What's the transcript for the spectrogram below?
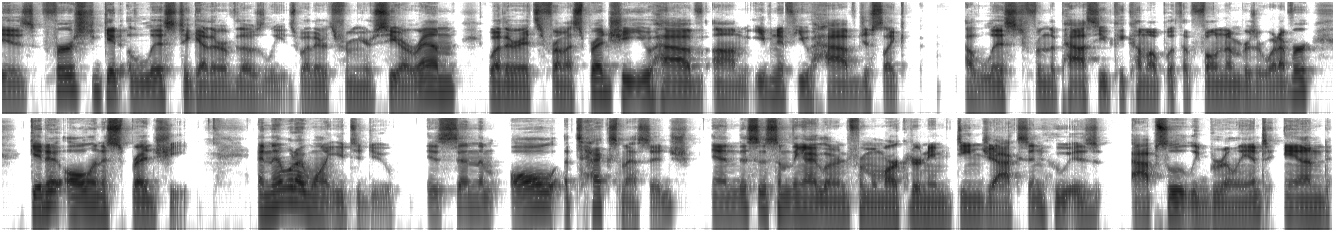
is first get a list together of those leads, whether it's from your CRM, whether it's from a spreadsheet you have, um, even if you have just like a list from the past, you could come up with a phone numbers or whatever, get it all in a spreadsheet. And then what I want you to do is send them all a text message. And this is something I learned from a marketer named Dean Jackson, who is absolutely brilliant. And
